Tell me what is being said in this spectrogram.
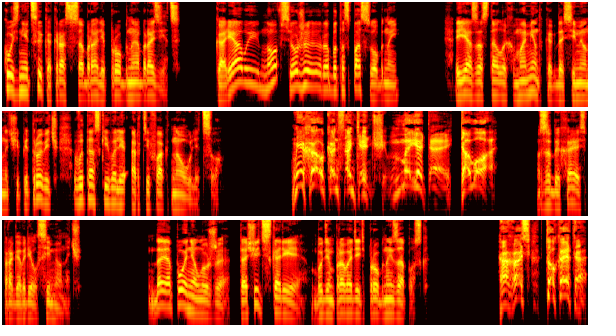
Кузнецы как раз собрали пробный образец. Корявый, но все же работоспособный. Я застал их в момент, когда Семенович и Петрович вытаскивали артефакт на улицу. «Михаил Константинович, мы это, того!» Задыхаясь, проговорил Семенович. «Да я понял уже. Тащите скорее. Будем проводить пробный запуск». «Агась, только это,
